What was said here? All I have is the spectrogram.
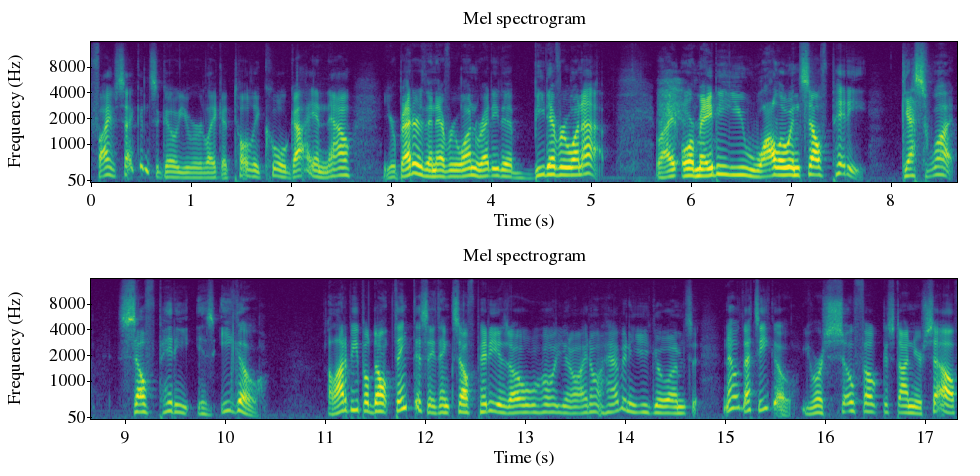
Five seconds ago, you were like a totally cool guy, and now you're better than everyone, ready to beat everyone up, right? Or maybe you wallow in self pity. Guess what? Self pity is ego. A lot of people don't think this. They think self pity is, oh, well, you know, I don't have any ego. I'm s-" no, that's ego. You are so focused on yourself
